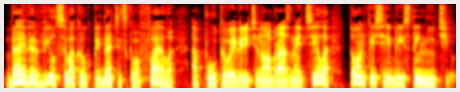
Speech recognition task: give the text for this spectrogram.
Дайвер вился вокруг предательского файла, опутывая веретенообразное тело тонкой серебристой нитью.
